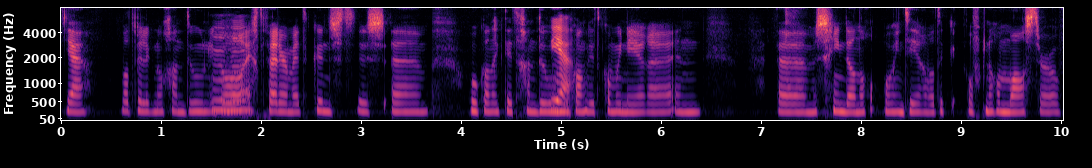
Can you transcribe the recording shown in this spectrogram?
ja, wat wil ik nog gaan doen? Ik wil Mhm. echt verder met kunst. Dus ehm, hoe kan ik dit gaan doen? Ja. Hoe kan ik dit combineren? En eh, misschien dan nog oriënteren wat ik, of ik nog een master of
